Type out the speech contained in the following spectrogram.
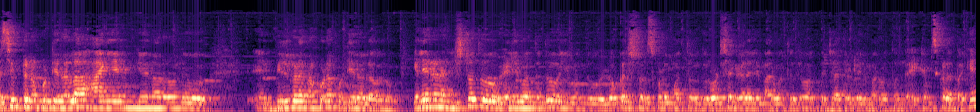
ರೆಸಿಪ್ಟನ್ನು ಕೊಟ್ಟಿರಲ್ಲ, ಹಾಗೆ ನಿಮ್ಗೆ ಏನಾದ್ರು ಒಂದು ಬಿಲ್ಗಳನ್ನು ಕೂಡ ಕೊಟ್ಟಿರಲ್ಲ ಅವರು. ಗೆಳೆಯರ ನಾನು ಇಷ್ಟೊತ್ತು ಹೇಳಿರುವಂಥದ್ದು ಈ ಒಂದು ಲೋಕಲ್ ಸ್ಟೋರ್ಸ್ಗಳು ಮತ್ತು ಒಂದು ರೋಡ್ ಸೈಡ್ಗಳಲ್ಲಿ ಮಾರುವಂಥದ್ದು ಮತ್ತು ಜಾತ್ರೆಗಳಲ್ಲಿ ಮಾರುವಂಥ ಐಟಮ್ಸ್ಗಳ ಬಗ್ಗೆ.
